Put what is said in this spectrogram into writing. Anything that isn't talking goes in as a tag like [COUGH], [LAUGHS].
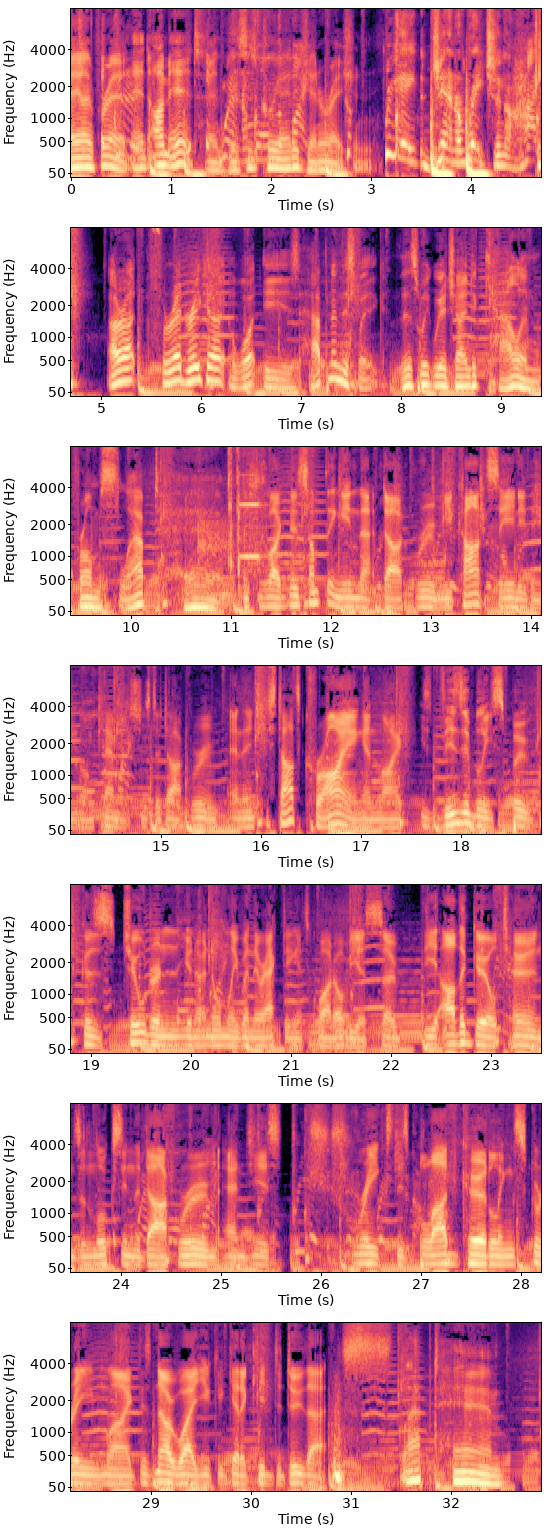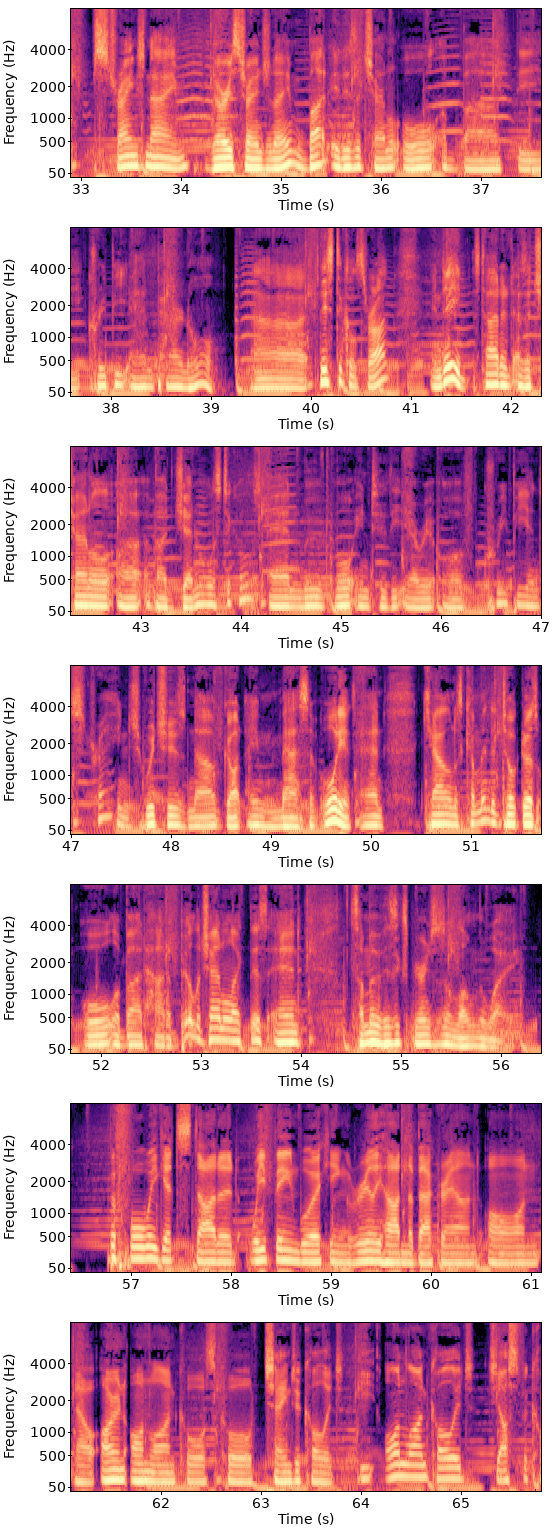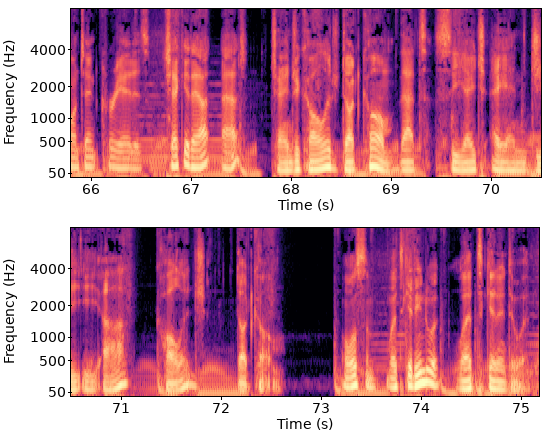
Hey, I'm Fred. And I'm Ant. And this is Creator Generation. Create a generation of hype. All right, Frederica, what is happening this week? This week we are chatting to Callan from Slapped Ham. And she's like, there's something in that dark room. You can't see anything on camera. It's just a dark room. And then she starts crying and like is visibly spooked because children, you know, normally when they're acting, it's quite obvious. So the other girl turns and looks in the dark room and just shrieks this blood curdling scream. Like there's no way you could get a kid to do that. Slapped Ham. Strange name. Very strange name, but it is a channel all about the creepy and paranormal. Uh, listicles, right? Indeed, started as a channel uh, about general listicles and moved more into the area of creepy and strange, which has now got a massive audience. And Callan has come in to talk to us all about how to build a channel like this and some of his experiences along the way. Before we get started, we've been working really hard in the background on our own online course called Changer College, the online college just for content creators. Check it out at changercollege.com. That's C H A N G E R college.com. Awesome. Let's get into it. Let's get into it.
